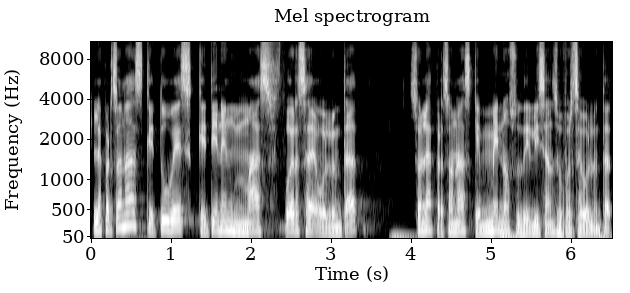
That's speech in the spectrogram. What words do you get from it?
Las personas que tú ves que tienen más fuerza de voluntad son las personas que menos utilizan su fuerza de voluntad.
